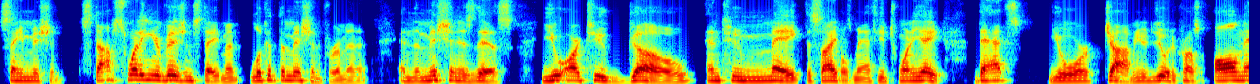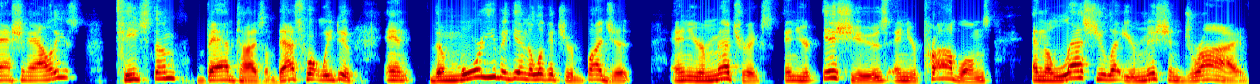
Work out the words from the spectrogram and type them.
same mission. Stop sweating your vision statement. Look at the mission for a minute. And the mission is this you are to go and to make disciples. Matthew 28. That's your job. And you do it across all nationalities, teach them, baptize them. That's what we do. And the more you begin to look at your budget and your metrics and your issues and your problems, and the less you let your mission drive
